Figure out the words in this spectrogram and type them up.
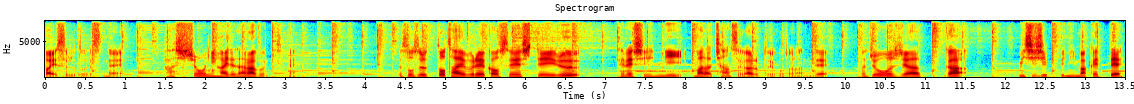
敗するとですね、8勝2敗で並ぶんですね。でそうするとタイブレーカーを制しているテネシーにまだチャンスがあるということなんで、ま、ジョージアがミシシッピに負けて、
